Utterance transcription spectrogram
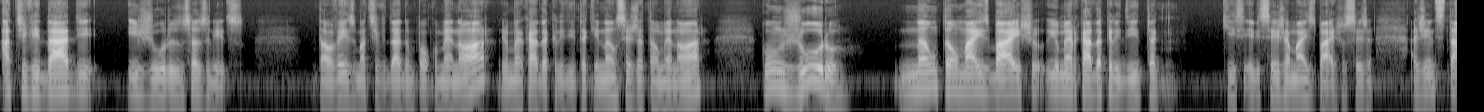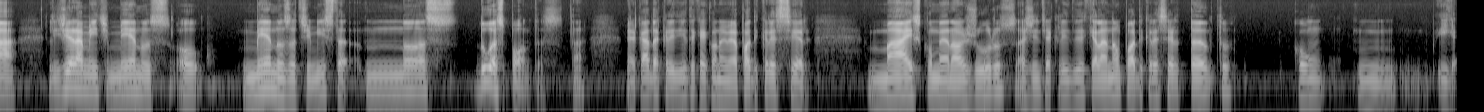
atividade e juros nos Estados Unidos. Talvez uma atividade um pouco menor, e o mercado acredita que não seja tão menor, com juro não tão mais baixo e o mercado acredita que ele seja mais baixo. Ou seja, a gente está ligeiramente menos ou menos otimista nas duas pontas. Tá? O mercado acredita que a economia pode crescer mais com menor juros, a gente acredita que ela não pode crescer tanto com hum, e,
